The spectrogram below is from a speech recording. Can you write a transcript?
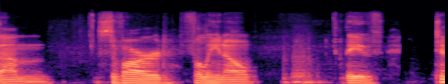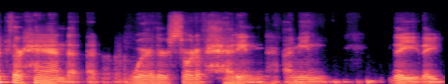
um, Savard, Foligno. They've tipped their hand at, at where they're sort of heading. I mean, they they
